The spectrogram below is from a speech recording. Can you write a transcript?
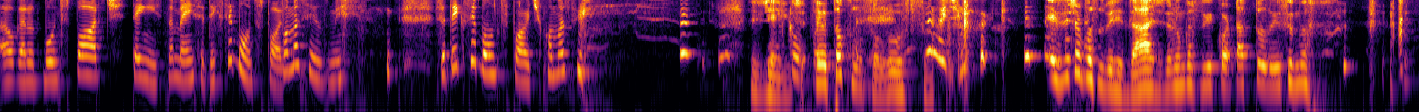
É o garoto bom de esporte. Tem isso também. Você tem que ser bom de esporte. Como assim, os meninos? Você tem que ser bom de esporte. Como assim? Gente, Desculpa. eu tô com um soluço. Eu te corto. Existe a possibilidade de eu não conseguir cortar tudo isso no.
